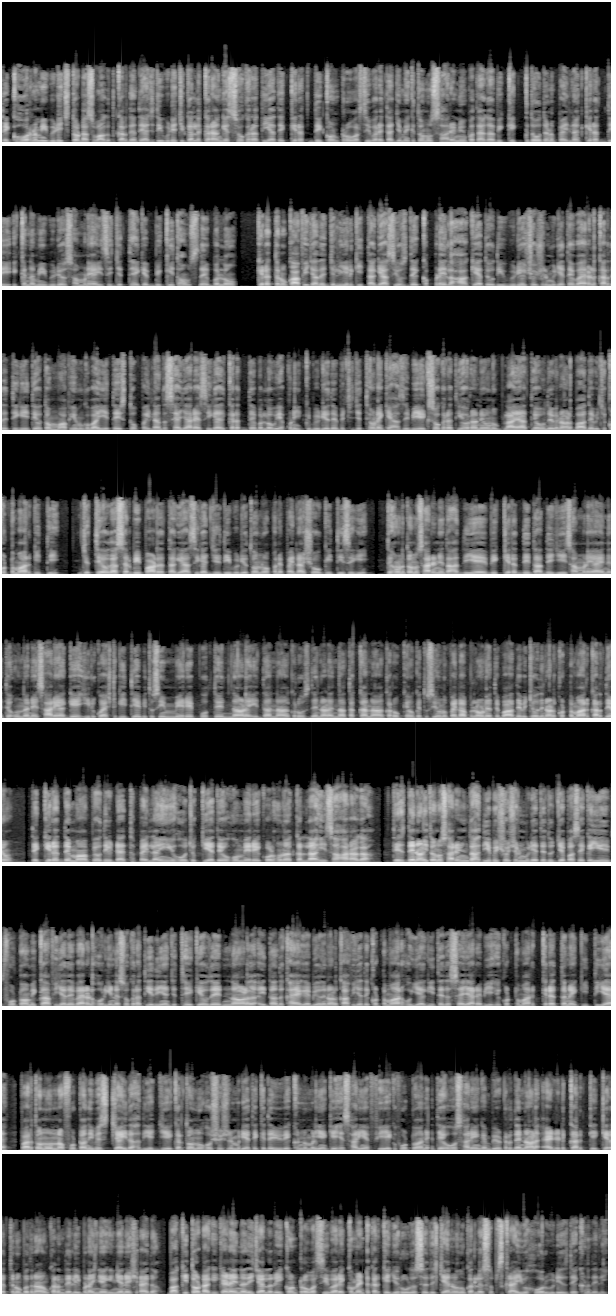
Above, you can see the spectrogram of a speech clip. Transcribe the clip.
ਤੇ ਇੱਕ ਹੋਰ ਨਵੀਂ ਵੀਡੀਓ 'ਚ ਤੁਹਾਡਾ ਸਵਾਗਤ ਕਰਦੇ ਹਾਂ ਤੇ ਅੱਜ ਦੀ ਵੀਡੀਓ 'ਚ ਗੱਲ ਕਰਾਂਗੇ ਸੁਖਰਤੀਆ ਤੇ ਕਿਰਤ ਦੀ ਕੰਟਰੋਵਰਸੀ ਬਾਰੇ। ਤਾਂ ਜਿਵੇਂ ਕਿ ਤੁਹਾਨੂੰ ਸਾਰਿਆਂ ਨੂੰ ਹੀ ਪਤਾ ਹੈਗਾ ਵੀ ਇੱਕ ਦੋ ਦਿਨ ਪਹਿਲਾਂ ਕਿਰਤ ਦੀ ਇੱਕ ਨਵੀਂ ਵੀਡੀਓ ਸਾਹਮਣੇ ਆਈ ਸੀ, ਜਿੱਥੇ ਕਿ ਵਿੱਕੀ ਥੌਮਸ ਦੇ ਵੱਲੋਂ ਕਿਰਤ ਨੂੰ ਕਾਫੀ ਜ਼ਿਆਦਾ ਜਲੀਲ ਕੀਤਾ ਗਿਆ ਸੀ। ਉਸ ਦੇ ਕੱਪੜੇ ਲਹਾ ਕੇ ਅਤੇ ਉਹਦੀ ਵੀਡੀਓ ਸੋਸ਼ਲ ਮੀਡੀਆ ਤੇ ਵਾਇਰਲ ਕਰ ਦਿੱਤੀ ਗਈ ਤੇ ਉਹ ਤੋਂ ਮਾਫੀ ਮੰਗਵਾਈ ਤੇ ਇਸ ਤੋਂ ਪਹਿਲਾਂ ਦੱਸਿਆ ਜਾ ਰਿਹਾ ਸੀਗਾ ਕਿਰਤ ਦੇ ਵੱਲੋਂ ਵੀ ਆਪਣੀ ਇੱਕ ਵੀਡੀਓ ਦੇ ਵਿੱਚ ਜਿੱਥੇ ਉਹਨੇ ਕਿਹਾ ਸੀ ਵੀ 100 ਕਰਤੀ ਹੋਰਾਂ ਨੇ ਉਹਨੂੰ ਬੁਲਾਇਆ ਤੇ ਉਹਦੇ ਨਾਲ ਬਾਅਦ ਦੇ ਵਿੱਚ ਕੁੱਟਮਾਰ ਕੀਤੀ। ਜਿੱਥੇ ਉਹਦਾ ਸਿਰ ਵੀ ਪਾੜ ਦਿੱਤਾ ਗਿਆ ਸੀਗਾ ਜਿਸ ਦੀ ਵੀਡੀਓ ਤੁਹਾਨੂੰ ਆਪਾਂ ਨੇ ਪਹਿਲਾਂ ਸ਼ੋਅ ਕੀਤੀ ਸੀਗੀ। ਤੇ ਹੁਣ ਤੁਹਾਨੂੰ ਸਾਰਿਆਂ ਨੂੰ ਦੱਸ ਦਈਏ ਵੀ ਕਿਰਤ ਦੀ ਦਾਦੀ ਜੀ ਸਾਹਮਣੇ ਆਏ ਨੇ ਤੇ ਉਹਨਾਂ ਨੇ ਸਾਰਿਆਂ ਅੱਗੇ ਇਹੀ ਰਿਕੁਐਸਟ ਕੀਤੀ ਹੈ ਵੀ ਤੁਸੀਂ ਮੇਰੇ ਪੋਤੇ ਨਾਲ ਇਦਾਂ ਨਾ ਕਰੋ ਉਸ ਦੇ ਨਾਲ ਇੰਨਾ ਧੱਕਾ ਨਾ ਕਰੋ, ਕਿਉਂਕਿ ਤੁਸੀਂ ਉਹਨੂੰ ਪਹਿਲਾਂ ਬੁਲਾਉਣੇ ਹੋ ਤੇ ਬਾਅਦ ਦੇ ਵਿੱਚ ਉਹਦੇ ਨਾਲ ਕੁੱਟਮਾਰ ਕਰਦੇ ਹੋ। ਤੇ ਕਿਰਤ ਦੇ ਮਾਪਿਓ ਦੀ ਡੈਥ ਪਹਿਲਾਂ ਹੀ ਹੋ ਚੁੱਕੀ ਹੈ ਤੇ ਉਹ ਮੇਰੇ ਕੋਲ ਹੁਣ ਇਕੱਲਾ ਹੀ ਸਹਾਰਾਗਾ। ਤੇ ਇਸ ਦੇ ਨਾਲ ਹੀ ਤੁਹਾਨੂੰ ਸਾਰਿਆਂ ਨੂੰ ਦੱਸ ਦਈਏ ਵੀ ਸੋਸ਼ਲ ਮੀਡੀਆ ਤੇ ਦੂਜੇ ਪਾਸੇ ਕਈ ਫੋਟੋਆਂ ਵੀ ਕਾਫੀ ਜ਼ਿਆਦਾ ਵਾਇਰਲ ਹੋ ਰਹੀਆਂ ਨੇ ਸੁਖਰਤੀਏ ਦੀਆਂ, ਜਿੱਥੇ ਕਿ ਉਹਦੇ ਨਾਲ ਇਦਾਂ ਦਿਖਾਇਆ ਗਿਆ ਵੀ ਉਹਦੇ ਨਾਲ ਕਾਫੀ ਜ਼ਿਆਦਾ ਕੁੱਟਮਾਰ ਹੋਈ ਹੈਗੀ ਤੇ ਦੱਸਿਆ ਜਾ ਰਿਹਾ ਵੀ ਇਹ ਕੁੱਟਮਾਰ ਕਿਰਤ ਨੇ ਕੀਤੀ ਹੈ। ਪਰ ਤੁਹਾਨੂੰ ਉਹਨਾਂ ਫੋਟੋਆਂ ਦੀ ਵੀ ਸੱਚਾਈ ਦੱਸ ਦਈਏ ਜੇਕਰ ਤੁਹਾਨੂੰ ਉਹ ਸੋਸ਼ਲ ਮੀਡੀਆ ਤੇ ਕਿਤੇ ਵੀ ਵੇਖਣ ਨੂੰ ਮਿਲੀਆਂ ਕਿ ਇਹ ਸਾਰੀਆਂ ਫੇਕ ਫੋਟੋਆਂ ਨੇ ਤੇ ਉਹ ਸਾਰੀਆਂ ਕੰਪਿਊਟਰ ਦੇ ਨਾਲ ਐਡਿਟ ਕਰਕੇ ਕਿਰਤ ਨੂੰ ਬਦਨਾਮ ਕਰਨ ਦੇ ਲਈ ਬਣਾਈਆਂ ਗਈਆਂ ਨੇ ਸ਼ਾਇਦ। ਬਾਕੀ ਤੁਹਾਡਾ ਕੀ ਕਹਿਣਾ, ਇਹਨਾਂ ਦੀ ਚੱਲ ਰਹੀ ਕੰਟਰੋਵਰਸੀ ਬਾਰੇ ਕਮੈਂਟ ਕਰਕੇ ਜਰੂਰ ਦੱਸਿਓ ਤੇ ਚੈਨਲ ਨੂੰ ਕਰ ਲਿਓ ਸਬਸਕ੍ਰਾਈਬ ਹੋਰ ਵੀਡੀਓ ਵੀਡੀਓਜ਼ ਦੇਖਣ ਦੇ ਲਈ।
